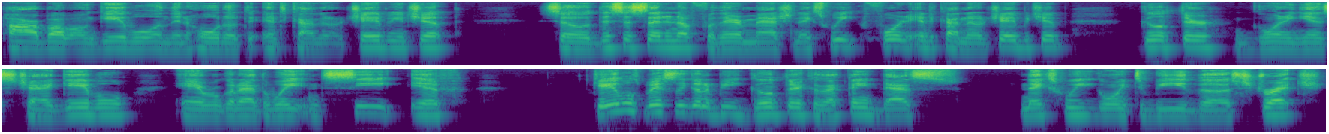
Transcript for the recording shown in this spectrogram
powerbomb on Gable and then hold up the Intercontinental Championship. So this is setting up for their match next week for the Intercontinental Championship. Gunther going against Chad Gable. And we're going to have to wait and see if Gable's basically going to be Gunther because I think that's next week going to be the stretch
